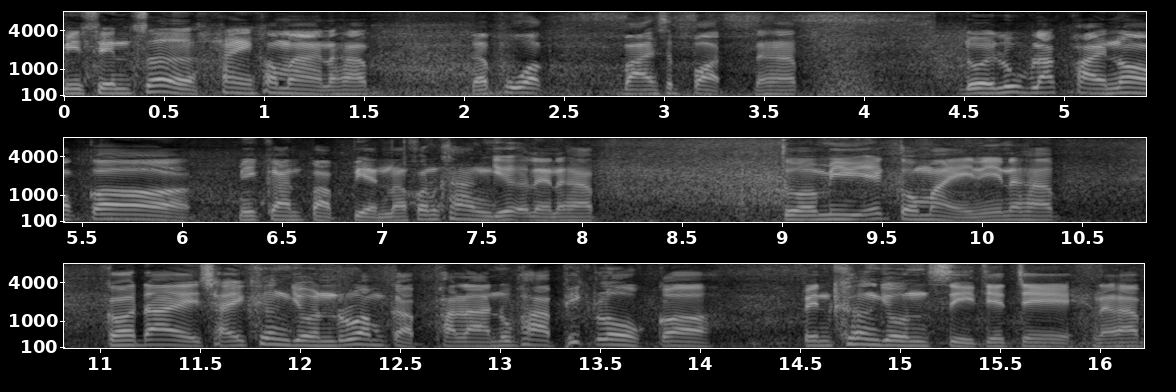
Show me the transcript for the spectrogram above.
มีเซ็นเซอร์ให้เข้ามานะครับ และพวกบายสปอตนะครับ โดยรูปลักษณ์ภายนอกก็มีการปรับเปลี่ยนมาค่อนข้างเยอะเลยนะครับ ตัว m ิ x ตัวใหม่นี้นะครับ ก็ได้ใช้เครื่องยนต์ร่วมกับพลานุภาพพิกโลกก็เป็นเครื่องยนต์ 4JJ นะครับ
